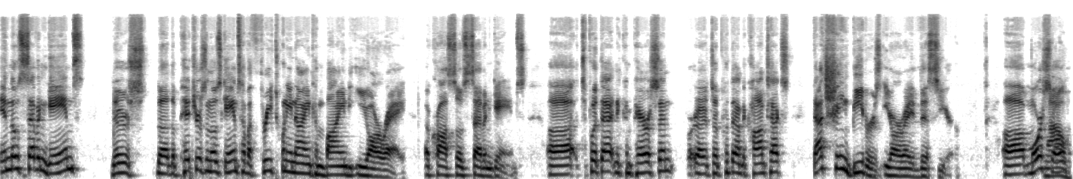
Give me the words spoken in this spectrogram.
in those seven games, there's the, the pitchers in those games have a 329 combined ERA across those seven games. Uh, to put that in comparison, or uh, to put that into context, that's Shane Bieber's ERA this year. Uh, more wow. so,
